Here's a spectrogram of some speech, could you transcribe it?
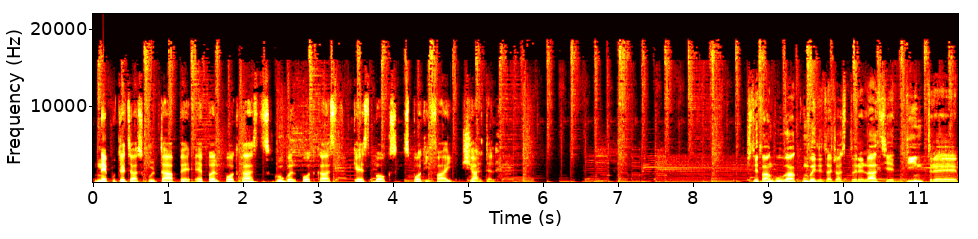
Ne puteți asculta pe Apple Podcasts, Google Podcasts, Castbox, Spotify și altele. Ștefan Guga, cum vedeți această relație dintre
